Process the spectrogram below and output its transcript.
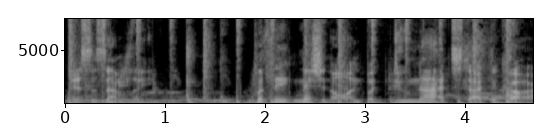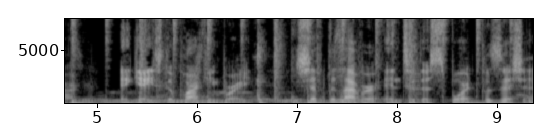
disassembly. Put the ignition on, but do not start the car. Engage the parking brake. Shift the lever into the sport position.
